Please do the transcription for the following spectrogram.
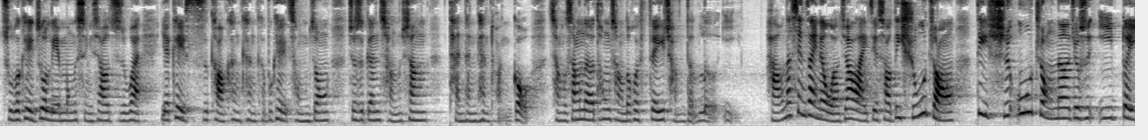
除了可以做联盟行销之外，也可以思考看看可不可以从中就是跟厂商谈谈看团购。厂商呢，通常都会非常的乐意。好，那现在呢，我就要来介绍第十五种。第十五种呢，就是一对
